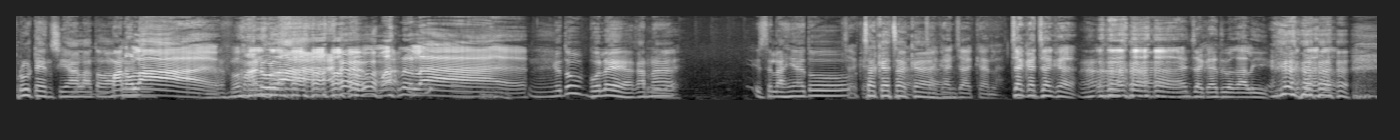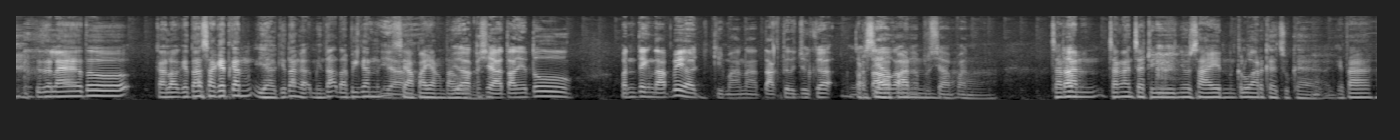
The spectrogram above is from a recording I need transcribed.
prudensial atau apa. itu. Manulife. Manulife. Manulife. Hmm, itu boleh ya karena Boleh. Istilahnya itu jaga-jaga. Jaga-jaga lah. Jaga-jaga. Jaga dua kali. istilahnya itu kalau kita sakit kan ya kita nggak minta tapi kan Ya. siapa yang tahu. Ya kan. kesehatan itu penting tapi ya gimana takdir juga nggak tahu persiapan kan, persiapan. Ah. jangan jangan jadi nyusahin keluarga juga kita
